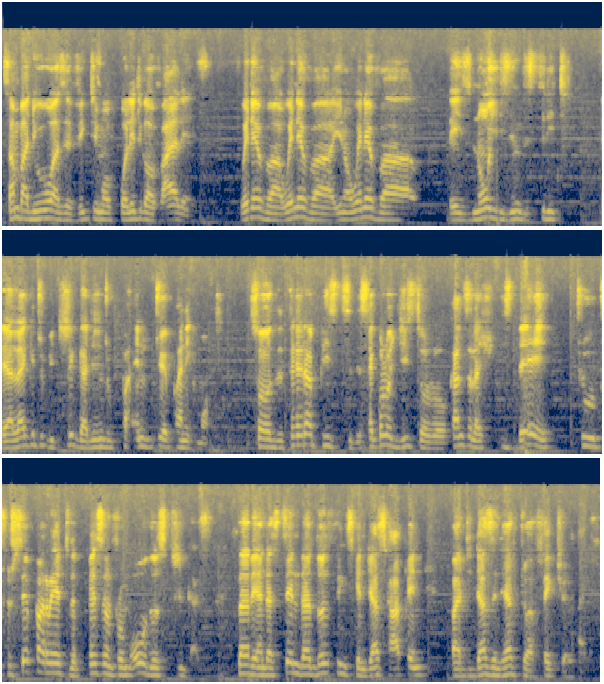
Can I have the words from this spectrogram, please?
Somebody who was a victim of political violence, whenever whenever you know whenever there is noise in the street, they are likely to be triggered into into a panic mode. So the therapist, the psychologist, or counselor is there to to separate the person from all those triggers so they understand that those things can just happen, but it doesn't have to affect your life.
